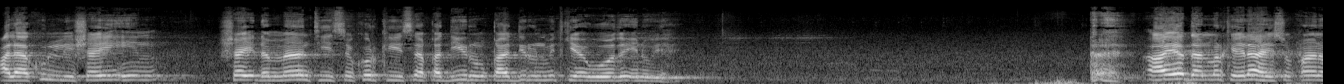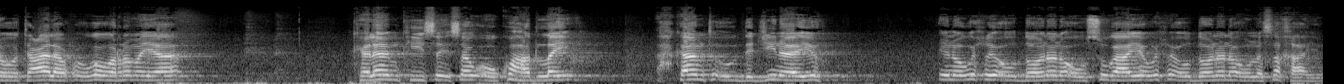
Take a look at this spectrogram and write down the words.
calaa kulli shayin shay dhammaantiisa korkiisa qadiirun qaadirun midkii awoodo inuu yahay aayaddan marka ilaahay subxaanahu watacaala wuxuu uga waramayaa kalaamkiisa isaga uu ku hadlay axkaamta uu dejinaayo inuu wixii uu doonana uu sugaayo wixii uu doonana uu nasakhaayo.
